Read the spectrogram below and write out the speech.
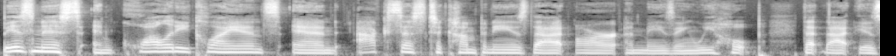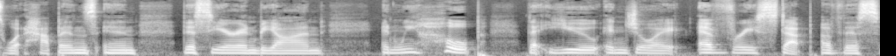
business and quality clients and access to companies that are amazing. We hope that that is what happens in this year and beyond And we hope that you enjoy every step of this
